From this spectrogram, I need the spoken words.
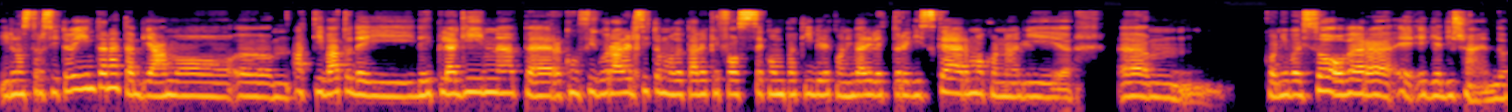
Il nostro sito internet abbiamo ehm, attivato dei, dei plugin per configurare il sito in modo tale che fosse compatibile con i vari lettori di schermo, con gli, ehm, con i voice over e, e via dicendo.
